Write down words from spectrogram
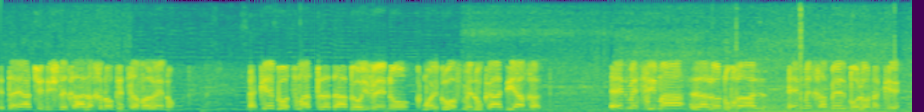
את היד שנשלחה לחנוק את צווארנו. נכה בעוצמת פלדה באויבינו כמו אגרוף מלוכד יחד. אין משימה לה לא נוכל, אין מחבל בו לא נכה.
